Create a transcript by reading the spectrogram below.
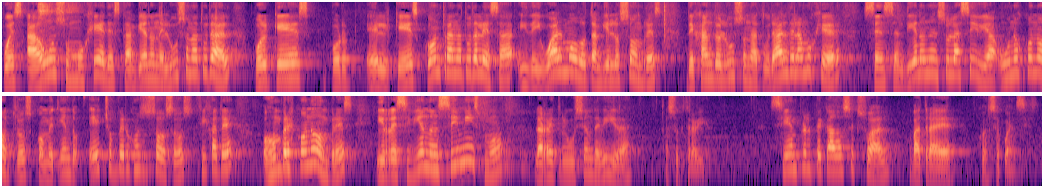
pues aún sus mujeres cambiaron el uso natural porque es por el que es contra naturaleza, y de igual modo también los hombres, dejando el uso natural de la mujer, se encendieron en su lascivia unos con otros, cometiendo hechos vergonzosos, fíjate, hombres con hombres, y recibiendo en sí mismo la retribución de vida a su extravío. Siempre el pecado sexual va a traer consecuencias.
